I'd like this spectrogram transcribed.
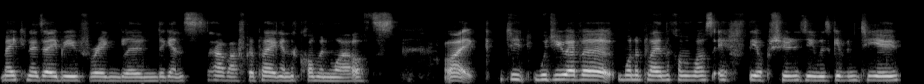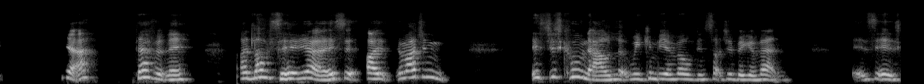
making her debut for England against South Africa, playing in the Commonwealths. Like, did would you ever want to play in the Commonwealths if the opportunity was given to you? Yeah, definitely. I'd love to. Yeah, it's I imagine it's just cool now that we can be involved in such a big event. It's it's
